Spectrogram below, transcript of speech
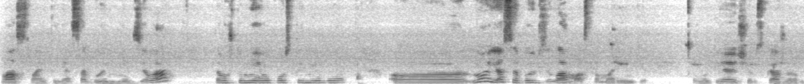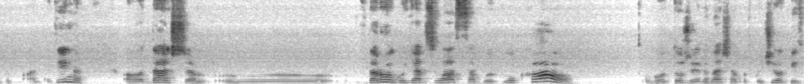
масла это я с собой не взяла, потому что у меня его просто не было. Э, но я с собой взяла масло маринги. Вот, я еще расскажу об этом отдельно. А, дальше. В дорогу я взяла с собой плукхау. Вот, тоже это начала, подключила пить.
